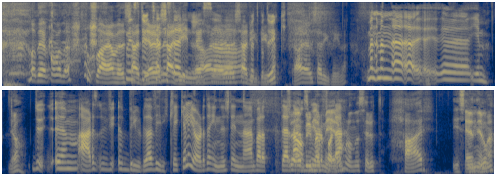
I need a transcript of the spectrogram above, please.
Og det hjelper med det. Og så er jeg mer Mens du kjerring. jeg er tenner stearinlys ja, jeg er og putter på duk? Ja, jeg er kjerringtingene. Men, men uh, uh, Jim, ja. du, um, er det, bryr du deg virkelig ikke, eller gjør du det innerst inne, bare at det er Så en jeg annen som bryr gjør meg det for mer om hvordan det ser ut her I studio. hjemme.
